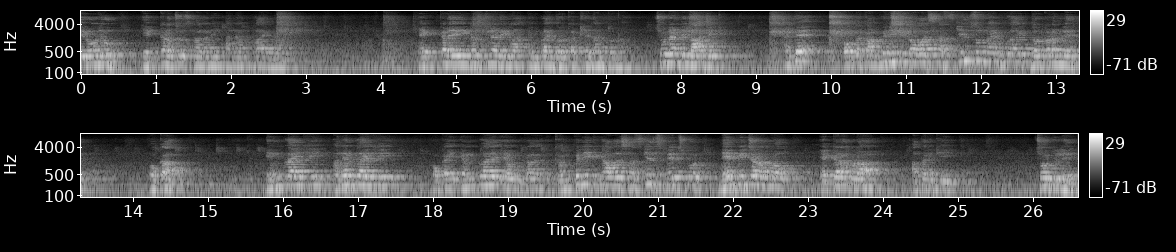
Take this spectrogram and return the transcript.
ఈరోజు ఎక్కడ చూసినా కానీ అన్ఎంప్లాయ్మెంట్ ఎక్కడ ఏ ఇండస్ట్రీ అడిగినా ఎంప్లాయ్ దొరకట్లేదు అంటున్నా. చూడండి లాజిక్ అంటే ఒక కంపెనీకి కావాల్సిన స్కిల్స్ ఉన్న ఎంప్లాయీకి దొరకడం లేదు. ఒక ఎంప్లాయీకి అన్ఎంప్లాయీకి ఒక ఎంప్లాయ్ ఒక కంపెనీకి కావాల్సిన స్కిల్స్ నేర్చుకో నేర్పించడంలో ఎక్కడ కూడా అతనికి చోటు లేదు.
